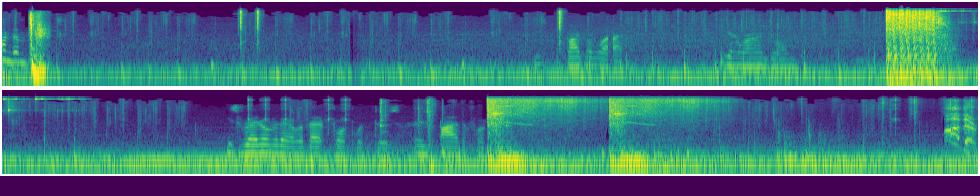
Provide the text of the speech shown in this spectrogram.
Found him. He's by the left. You're gonna run into him. He's right over there where that forklift is. He's by the forklift. Mother!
